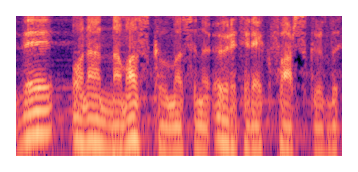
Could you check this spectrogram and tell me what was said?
ve ona namaz kılmasını öğreterek farz kıldı.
